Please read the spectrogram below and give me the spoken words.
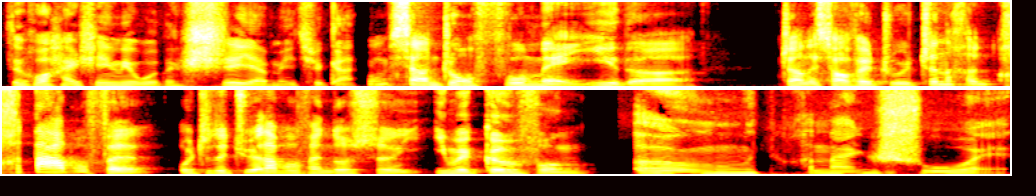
最后还是因为我的事业没去改。像这种服务美意的这样的消费主义，真的很大部分，我觉得绝大部分都是因为跟风。嗯，很难说哎。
